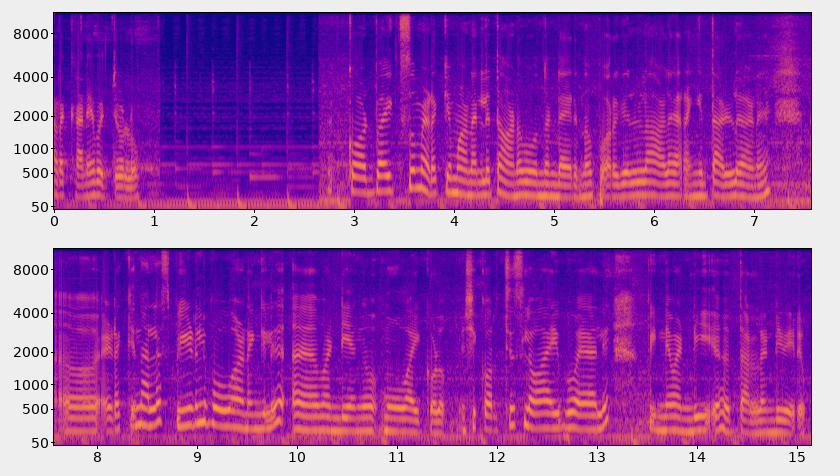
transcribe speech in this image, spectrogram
നടക്കാനേ പറ്റുള്ളൂ. കോഡ് ബൈക്സും ഇടയ്ക്ക് മണലിൽ താണു പോകുന്നുണ്ടായിരുന്നു. പുറകിലുള്ള ആൾ ഇറങ്ങി തള്ളുകയാണ്. ഇടയ്ക്ക് നല്ല സ്പീഡിൽ പോവുകയാണെങ്കിൽ വണ്ടി അങ്ങ് മൂവ് ആയിക്കോളും. പക്ഷെ കുറച്ച് സ്ലോ ആയി പോയാൽ പിന്നെ വണ്ടി തള്ളേണ്ടി വരും.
